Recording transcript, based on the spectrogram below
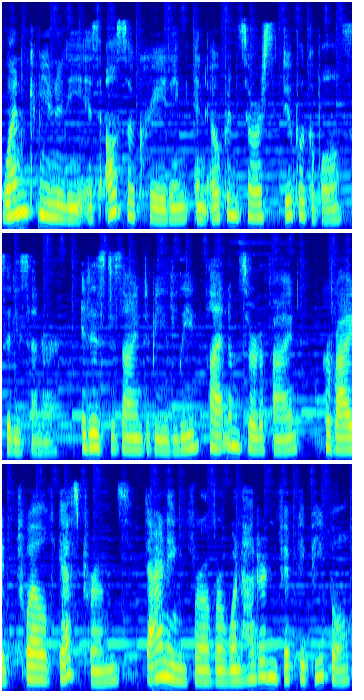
One Community is also creating an open source duplicable city center. It is designed to be LEED Platinum certified, provide 12 guest rooms, dining for over 150 people,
